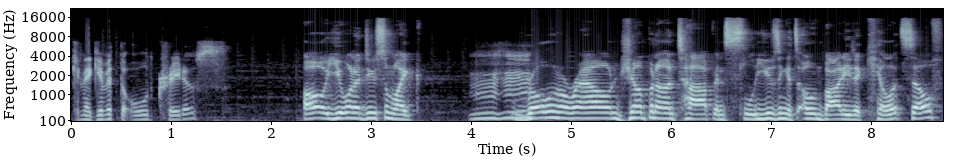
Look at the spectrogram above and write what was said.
Can I give it the old Kratos? Oh, you want to do some like Mm-hmm. rolling around, jumping on top, and sl- using its own body to kill itself?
